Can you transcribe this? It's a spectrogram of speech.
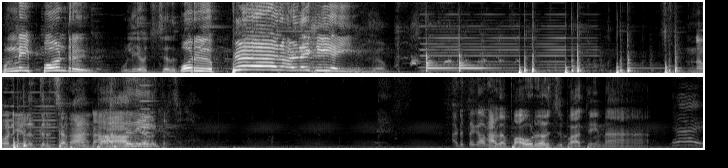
உன்னை போன்று உளிய வச்சு ஒரு பேரழகியை அதை பவுடர் அடிச்சு பார்த்தீங்கன்னா ஏய்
